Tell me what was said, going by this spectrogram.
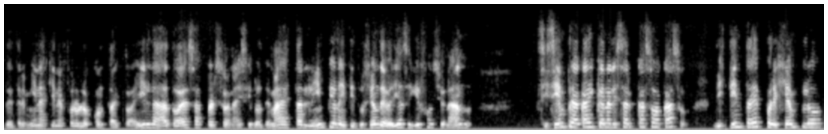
determinas quiénes fueron los contactos, aíslas a todas esas personas y si los demás están limpios, la institución debería seguir funcionando. Si siempre acá hay que analizar caso a caso. Distinta es, por ejemplo,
